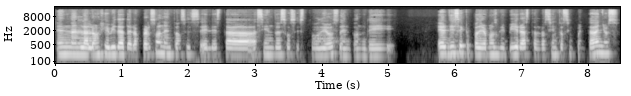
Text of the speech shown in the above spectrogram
en la longevidad de la persona, entonces él está haciendo esos estudios en donde él dice que podríamos vivir hasta los 150 años.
